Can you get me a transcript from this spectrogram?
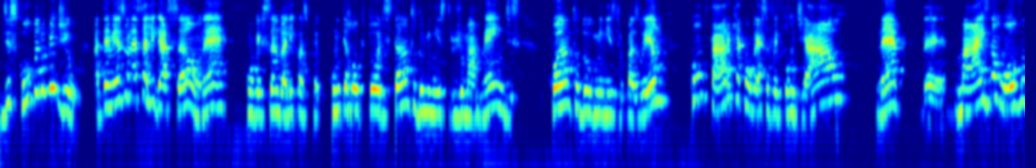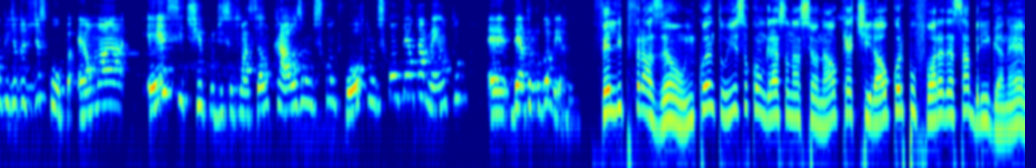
desculpa não pediu. Até mesmo nessa ligação, né? Conversando ali com, as, com interlocutores, tanto do ministro Gilmar Mendes quanto do ministro Pazuello, contaram que a conversa foi cordial, né? É, mas não houve um pedido de desculpa. É uma esse tipo de situação causa um desconforto, um descontentamento é, dentro do governo. Felipe Frazão, enquanto isso, o Congresso Nacional quer tirar o corpo fora dessa briga, né?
